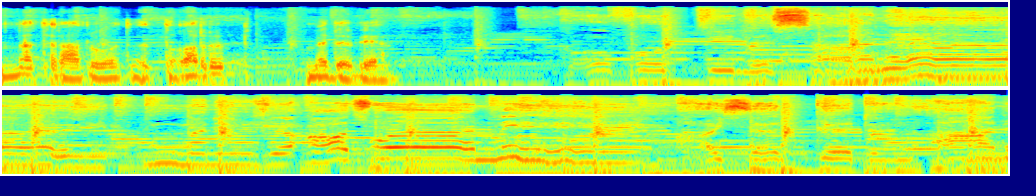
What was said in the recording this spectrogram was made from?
እናተዳለወት እትቐርብ መደብ እያ። ክፉቲ ልሳነይ አጽወኒ ኣይሰግድን ኣነ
